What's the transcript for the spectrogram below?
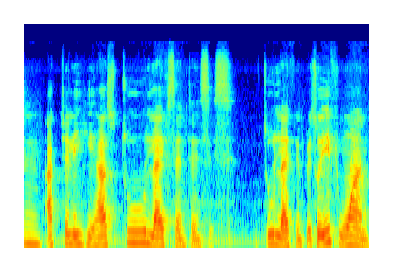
Mm. Actually, he has two life sentences, two life imprisonment. So if one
